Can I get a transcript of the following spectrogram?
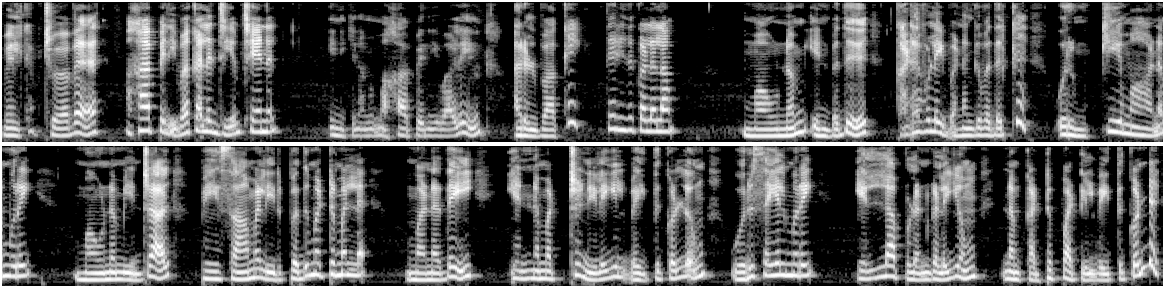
வெல்கம் டு அவர் மகா களஞ்சியம் சேனல் இன்னைக்கு நம்ம மகா பெரிவாளின் அருள்வாக்கை தெரிந்து கொள்ளலாம். மௌனம் என்பது கடவுளை வணங்குவதற்கு ஒரு முக்கியமான முறை. மௌனம் என்றால் பேசாமல் இருப்பது மட்டுமல்ல மனதை எண்ணமற்ற நிலையில் வைத்துக்கொள்ளும் ஒரு செயல்முறை. எல்லா புலன்களையும் நம் கட்டுப்பாட்டில் வைத்துக்கொண்டு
